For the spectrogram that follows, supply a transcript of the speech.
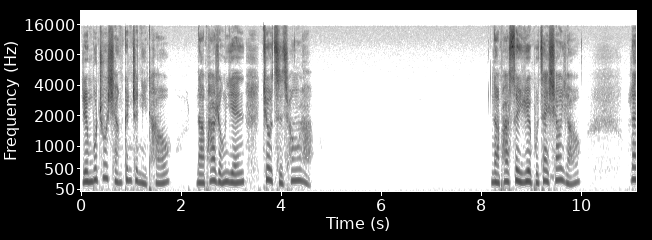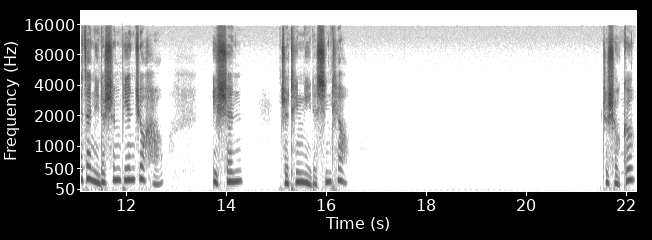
忍不住想跟着你逃，哪怕容颜就此苍老，哪怕岁月不再逍遥，赖在你的身边就好。一生只听你的心跳。这首歌，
